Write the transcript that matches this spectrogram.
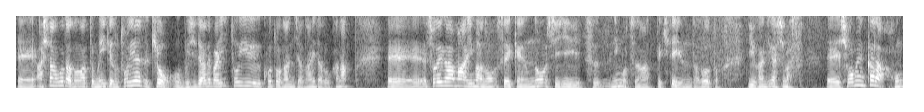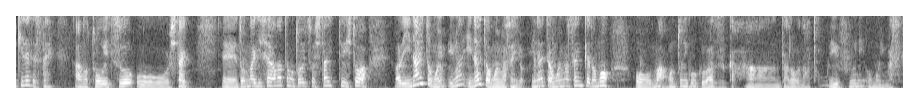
えー、明日のことはどうなってもいいけどとりあえず今日無事であればいいということなんじゃないだろうかな、えー、それがまあ今の政権の支持率にもつながってきているんだろうという感じがします。えー、正面から本気でですねあの統一をしたい、えー、どんな犠牲を払っても統一をしたいっていう人はあいないと思いいないとは思いませんよいないとは思いませんけどもまあ本当にごくわずかだろうなというふうに思います。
